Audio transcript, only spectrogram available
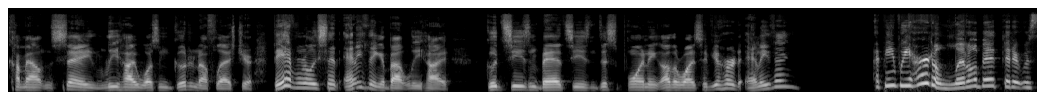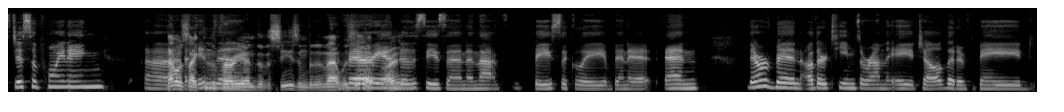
come out and say Lehigh wasn't good enough last year. They haven't really said anything about Lehigh. Good season, bad season, disappointing. Otherwise, have you heard anything? I mean, we heard a little bit that it was disappointing. Uh, That was like in in the, very end of the season, but then that was it, very end right? of the season, and that's basically been it. And there have been other teams around the AHL that have made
